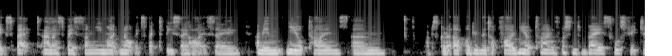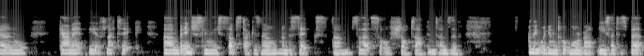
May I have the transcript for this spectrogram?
expect and i suppose some you might not expect to be so high so i mean new york times um, i've just got it up i'll give you the top five new york times washington post wall street journal gannett the athletic um, but interestingly, Substack is now number six. Um, so that's sort of shot up in terms of, I think we're going to talk more about newsletters, but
